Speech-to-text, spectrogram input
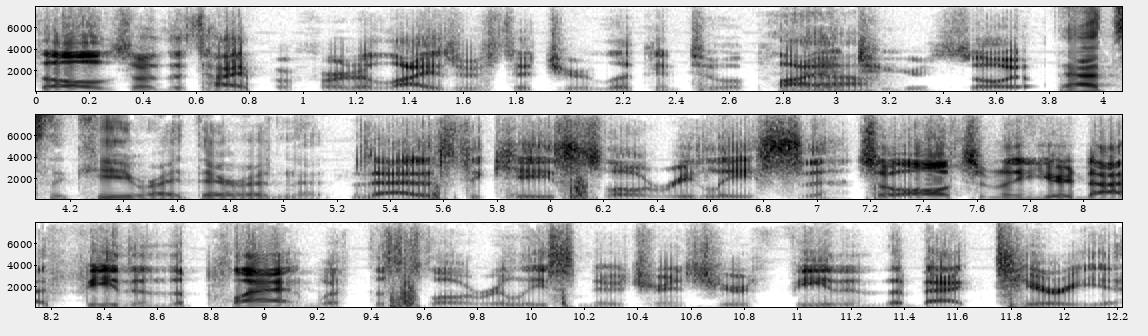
those are the type of fertilizers that you're looking to apply yeah. into your soil. That's the key right there, isn't it? That is the key, slow release. So ultimately, you're not feeding the plant with the slow release nutrients, you're feeding the bacteria.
